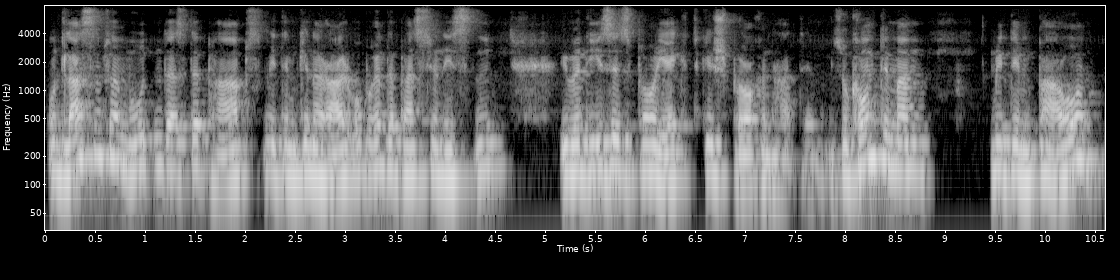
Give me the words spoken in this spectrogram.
und lassen vermuten, dass der Papst mit dem Generaloberen der Passionisten über dieses Projekt gesprochen hatte. So konnte man mit dem Bau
